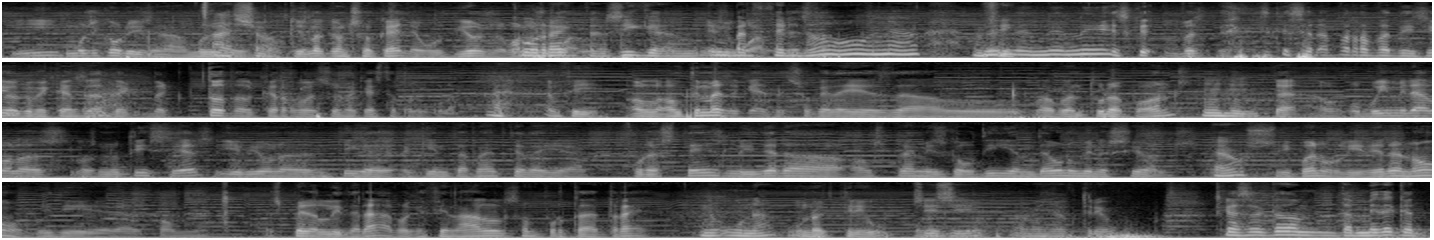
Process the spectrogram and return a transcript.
i música original, música Això. original, que és la cançó aquella, odiosa. Bueno, Correcte, igual. sí que en Barcelona... En fi. Ne, ne, ne, és, que, és que serà per repetició que m'he cansat de, de tot el que relaciona aquesta pel·lícula. En fi, el, el tema és aquest, això que deies de l'Aventura Pons, Mhm. que avui mirava les, les notícies i hi havia una antiga aquí a internet que deia Forasters lidera els Premis Gaudí amb 10 nominacions. Veus? I bueno, lidera no, vull dir, era com... Espera liderar, perquè al final s'han portat res. Una. Una actriu. Sí, sí, la millor actriu. És que es tracta tam- també de que,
